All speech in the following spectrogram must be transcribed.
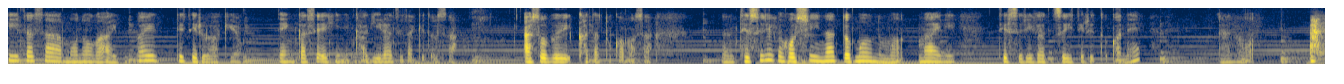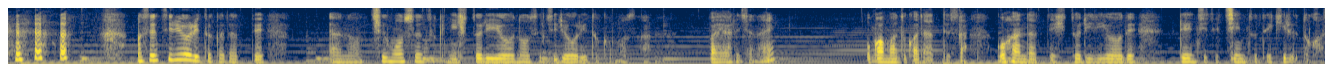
利いたさものがいっぱい出てるわけよ。電化製品に限らずだけどさ。遊び方とかもさ。手すりが欲しいなと思うのも前に手すりがついてるとかね。あの おせち料理とかだってあの注文する時に1人用のおせち料理とかもさいっぱいあるじゃない？お釜とかだってさご飯だって1人用でレンジでチンとできるとかさ。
